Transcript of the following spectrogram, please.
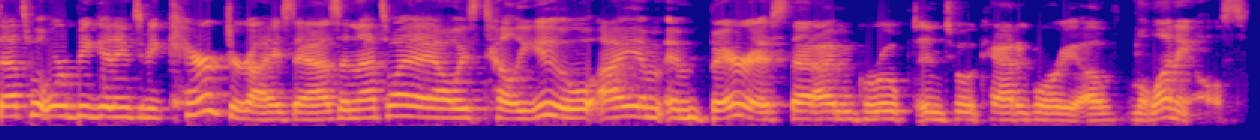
that's what we're beginning to be characterized as, and that's why I always tell you I am embarrassed that I'm grouped into a category of millennials.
